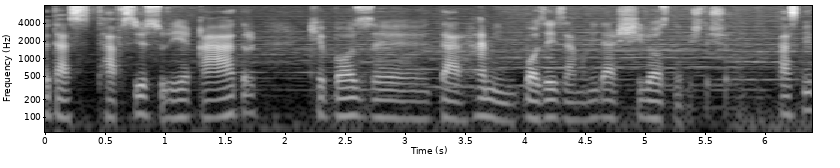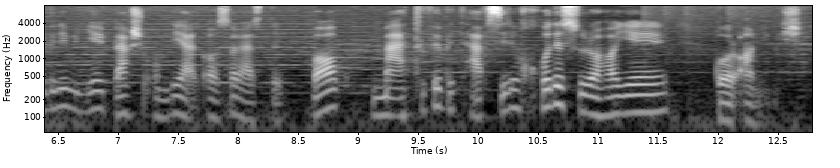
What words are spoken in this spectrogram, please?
یا تفسیر سوره قدر که باز در همین بازه زمانی در شیراز نوشته شده. پس می‌بینیم یک بخش عمده از آثار از باب معطوف به تفسیر خود سوره های قرآنی میشه.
